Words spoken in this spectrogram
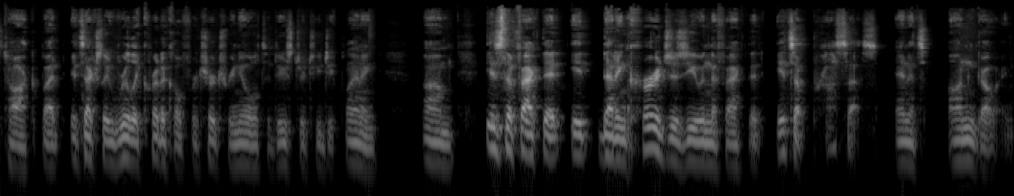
talk, but it's actually really critical for church renewal to do strategic planning. Um, is the fact that it that encourages you in the fact that it's a process and it's ongoing,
